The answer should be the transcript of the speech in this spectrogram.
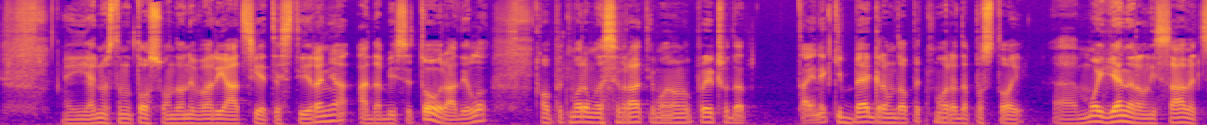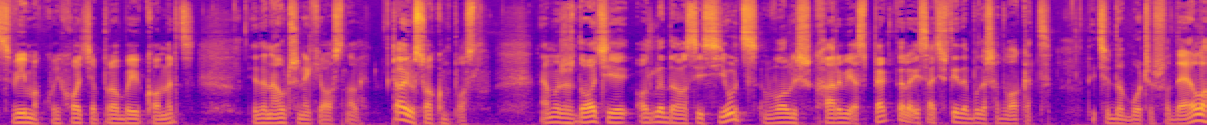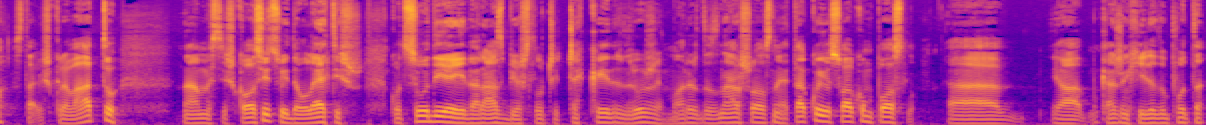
I jednostavno to su onda one variacije testiranja, a da bi se to uradilo, opet moramo da se vratimo na onu priču da taj neki background opet mora da postoji. E, moj generalni savet svima koji hoće probaju e-commerce je da nauče neke osnove, kao i u svakom poslu. Ne možeš doći, odgledao si Suits, voliš Harvey Spectera i sad ćeš ti da budeš advokat. Ti ćeš da obučeš odelo, staviš kravatu, namestiš kosicu i da uletiš kod sudije i da razbiješ slučaj. Čekaj, ideš druže, moraš da znaš osnove. Tako i u svakom poslu. A, ja kažem hiljadu puta,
